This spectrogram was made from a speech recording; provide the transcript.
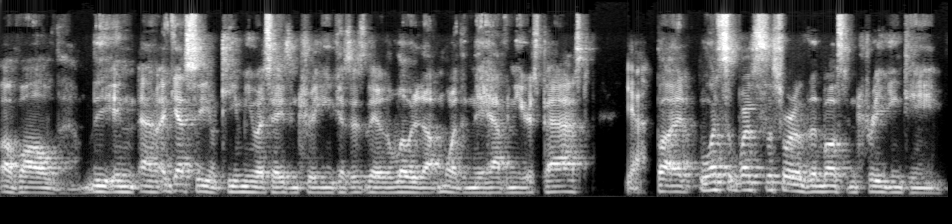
of all of them? The in, uh, I guess you know Team USA is intriguing because they're loaded up more than they have in years past. Yeah. But what's what's the sort of the most intriguing team?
